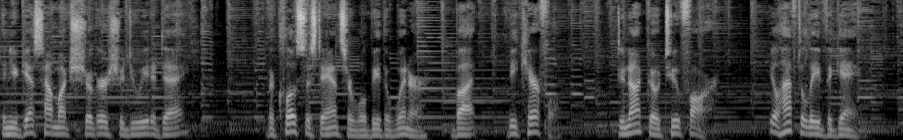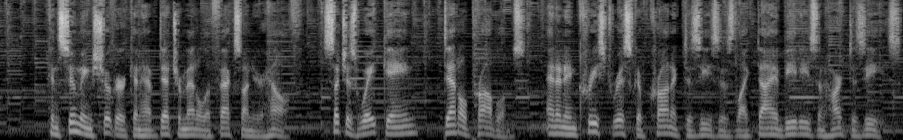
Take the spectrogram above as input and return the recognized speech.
Can you guess how much sugar should you eat a day? The closest answer will be the winner, but, be careful. Do not go too far. You'll have to leave the game. Consuming sugar can have detrimental effects on your health, such as weight gain, dental problems, and an increased risk of chronic diseases like diabetes and heart disease.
